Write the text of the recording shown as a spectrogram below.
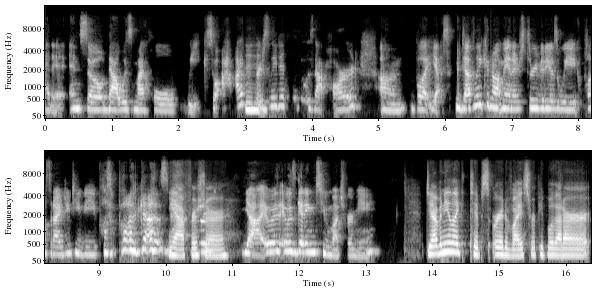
edit. And so that was my whole week. So I, I Mhm. personally didn't think it was that hard. Um, but yes, definitely could not manage three videos a week plus an IGTV plus a podcast. Yeah, for sure. Yeah, it was it was getting too much for me. Do you have any like tips or advice for people that are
